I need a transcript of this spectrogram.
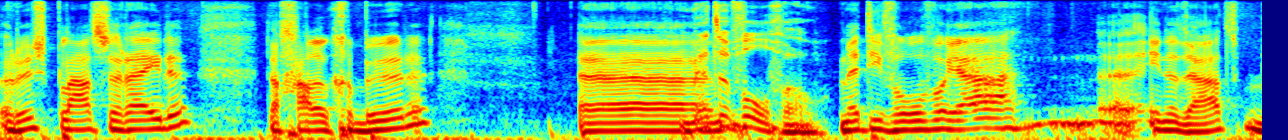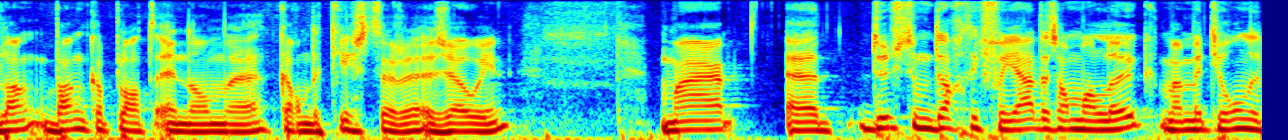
rustplaats rijden. Dat gaat ook gebeuren. Eh, Met de Volvo. met die Volvo, ja, eh, inderdaad. Banken plat en dan eh, kan de kist er zo in. Maar eh, dus toen dacht ik van ja, dat is allemaal leuk. Maar met die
